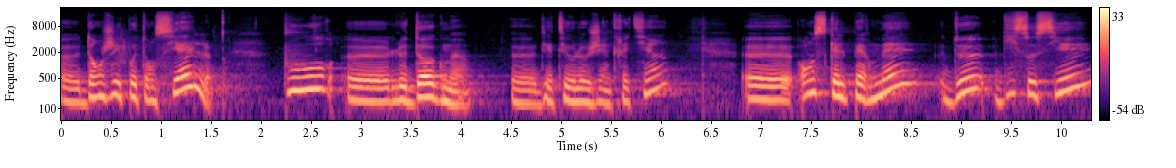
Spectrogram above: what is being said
euh, danger potentiel pour euh, le dogme euh, des théologiens chrétiens en ce qu'elle permet de dissocier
